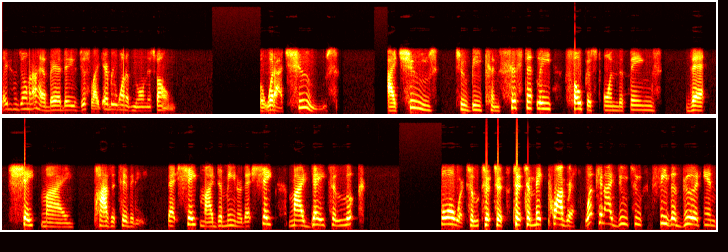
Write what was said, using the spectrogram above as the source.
Ladies and gentlemen, I have bad days just like every one of you on this phone. But what I choose, I choose to be consistently focused on the things that shape my positivity, that shape my demeanor, that shape my day to look forward, to, to, to, to, to make progress. What can I do to see the good in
